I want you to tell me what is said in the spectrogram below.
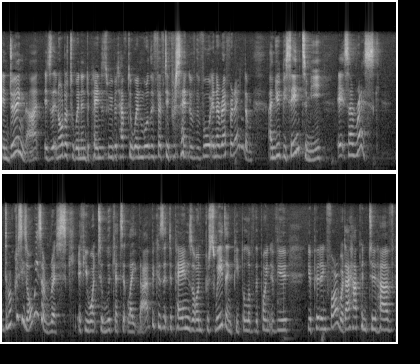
in doing that is that in order to win independence, we would have to win more than 50% of the vote in a referendum. And you'd be saying to me, it's a risk. Democracy is always a risk if you want to look at it like that, because it depends on persuading people of the point of view you're putting forward. I happen to have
